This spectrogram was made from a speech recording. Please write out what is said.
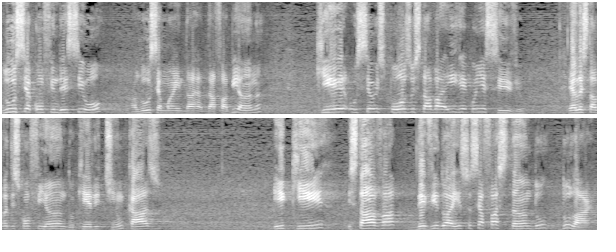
Lúcia confidenciou, a Lúcia, mãe da, da Fabiana, que o seu esposo estava irreconhecível. Ela estava desconfiando que ele tinha um caso e que estava, devido a isso, se afastando do lar.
